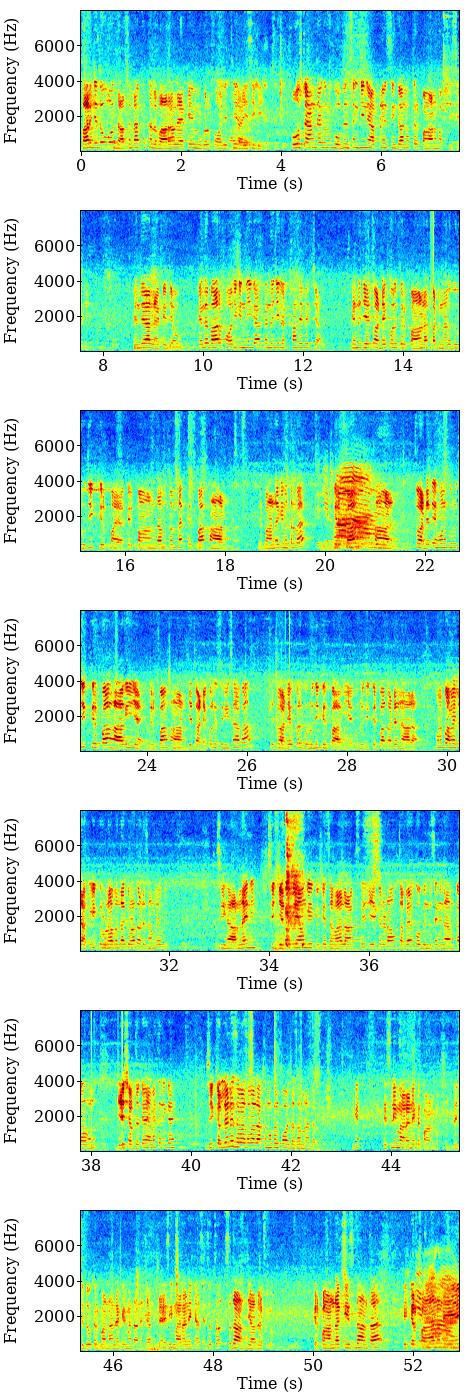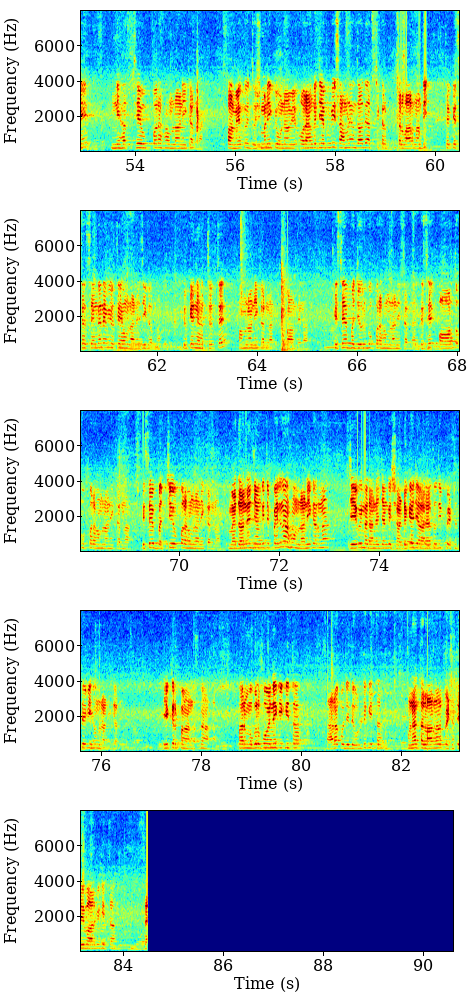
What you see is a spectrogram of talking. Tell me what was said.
ਪਰ ਜਦੋਂ ਉਹ 10 ਲੱਖ ਤਲਵਾਰਾਂ ਲੈ ਕੇ ਮੁਗਲ ਫੌਜ ਇੱਥੇ ਆਈ ਸੀਗੀ, ਉਸ ਟਾਈਮ ਤੇ ਗੁਰੂ ਗੋਬਿੰਦ ਸਿੰਘ ਜੀ ਨੇ ਆਪਣੇ ਸਿੰਘਾਂ ਨੂੰ ਕਿਰਪਾਨ ਬਖਸ਼ੀ ਸੀਗੀ। ਕਹਿੰਦੇ ਆ ਲੈ ਕੇ ਜਾਓ। ਕਹਿੰਦੇ, ਬਾਹਰ ਫੌਜ ਕਿੰਨੀ ਗਾ ਕਹਿੰਦੇ, ਜੀ ਲੱਖਾਂ ਦੇ ਵਿੱਚ ਆ। ਕਹਿੰਦੇ, ਜੇ ਤੁਹਾਡੇ ਕੋਲ ਕਿਰਪਾਨ ਆ, ਤੁਹਾਡੇ ਨਾਲ ਗੁਰੂ ਦੀ ਕਿਰਪਾ ਆ। ਕਿਰਪਾਨ ਦਾ ਮਤਲਬ ਹੁੰਦਾ ਕਿਰਪਾ ਆਣ। ਕਿਰਪਾਨ ਦਾ ਕੀ ਮਤਲਬ ਹੈ? ਕਿਰਪਾ ਆਣ। ਤੁਹਾਡੇ ਤੇ ਹੁਣ ਗੁਰੂ ਦੀ ਕਿਰਪਾ ਆ ਗਈ ਹੈ। ਕਿਰਪਾ ਆਣ। ਜੇ ਤੁਹਾਡੇ ਕੋਲ ਸ੍ਰੀ ਸਾਹਿਬ ਆ, ਤੇ ਤੁਹਾਡੇ ਉੱਪਰ ਗੁਰੂ ਦੀ ਕਿਰਪਾ ਆ ਗਈ ਹੈ। ਗੁਰੂ ਦੀ ਕਿਰਪਾ ਤੁਹਾਡੇ ਨਾਲ ਆ। ਹੁਣ ਭਾਵੇਂ ਲੱਖ ਕੀ ਕਰੋਨਾ ਬੰਦਾ ਕਿਉਂ ਨਾ ਤੁਹਾਡੇ ਸਾਹਮਣੇ ਹੋਵੇ। ਤੁਸੀਂ ਹਾਰਨਾ ਹੀ ਨਹੀਂ। ਤੁਸੀਂ ਜਿੱਤ ਕੇ ਆਓਗੇ, ਕਿਉਂਕਿ ਸਵਾ ਲੱਖ ਸੇ ਏਕ ਲੜਾਉਂ ਤਬੈ ਗੋਬਿੰਦ ਸਿੰਘ ਨਾਮ ਕਹਾਉਂ ਜੇ ਸ਼ਬਦ ਕਹੇ ਐਵੇਂ ਤਾਂ ਨਹੀਂ ਕਹੇ। ਤੁਸੀਂ ਇਕੱਲੇ ਨੇ ਸਵਾ ਸਵਾ ਲੱਖ ਮੁਗਲ ਫੌਜ ਦਾ ਸਾਹਮਣਾ ਕਰਨਾ। ਠੀਕ ਹੈ? ਇਸ ਲਈ ਮਹਾਰਾਜ ਨੇ ਕਿਰਪਾਨ ਬਖਸ਼ੀ ਤੇ ਜਦੋਂ ਕਿਰਪਾਨਾਂ ਲੈ ਕੇ ਮੈਦਾਨੇ ਜੰਗ ਚ ਆਏ ਸੀ, ਮਹਾਰਾਜ ਨੇ ਕਿਹਾ ਸੀ, ਸਿਧ- ਸਿਧਾਂਤ ਯਾਦ ਰੱਖਿਓ। ਕਿਰਪਾਨ ਦਾ ਕੀ ਸਿਧਾਂਤ ਆ? ਕਿ ਕਿਰਪਾਨ ਨੇ ਨਿਹੱਥੇ ਉੱਪਰ ਹਮਲਾ ਨਹੀਂ ਕਰਨਾ। ਭਾਵੇਂ ਕੋਈ ਦੁਸ਼ਮਣੀ ਕਿਉਂ ਨਾ ਹੋਵੇ ਔਰੰਗਜ਼ੇਬ ਵੀ ਸਾਹਮਣੇ ਹੁੰਦਾ, ਉਹਦੇ ਹੱਥ 'ਚ ਕਿਰ- ਤਲਵਾਰ ਨਾ ਹੁੰਦੀ ਤੇ ਕਿਸੇ ਸਿੰਘ ਨੇ ਵੀ ਉੱਤੇ ਹਮਲਾ ਨਹੀਂ ਸੀ ਕਰਨਾ, ਕਿਉਂਕਿ ਨਿਹੱਥੇ ਉੱਤੇ ਹਮਲਾ ਨਹੀਂ ਕਰਨਾ ਕਿਰਪਾਨ ਦੇ ਨਾਲ। ਕਿਸੇ ਬਜ਼ੁਰਗ ਉੱਪਰ ਹਮਲਾ ਨਹੀਂ ਕਰਨਾ, ਕਿਸੇ ਔਰਤ ਉੱਪਰ ਹਮਲਾ ਨਹੀਂ ਕਰਨਾ, ਕਿਸੇ ਬੱਚੇ ਉੱਪਰ ਹਮਲਾ ਨਹੀਂ ਕਰਨਾ। ਮੈਦਾਨੇ ਜੰਗ 'ਚ ਪਹਿਲਾਂ ਹਮਲਾ ਨਹੀਂ ਕਰਨਾ ਜੇ ਕੋਈ ਮੈਦਾਨੇ ਜੰਗ ਛੱਡ ਕੇ ਜਾ ਰਿਹਾ ਤਾਂ ਉਹਦੀ ਪਿੱਠ ਤੇ ਵੀ ਹਮਲਾ ਨਹੀਂ ਕਰਨਾ। ਇਹ ਕਿਰਪਾਨ ਦਾ ਸਿਧਾਂਤ ਆ। ਪਰ ਮੁਗਲ ਫੌਜ ਨੇ ਕੀ ਕੀਤਾ? ਸਾਰਾ ਕੁਝ ਇਹਦੇ ਉਲਟ ਕੀਤਾ। ਉਹਨਾਂ ਨੇ ਤਲਵਾਰ ਨਾਲ ਪਿੱਠ ਤੇ ਵਾਰ ਵੀ ਕੀਤਾ।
